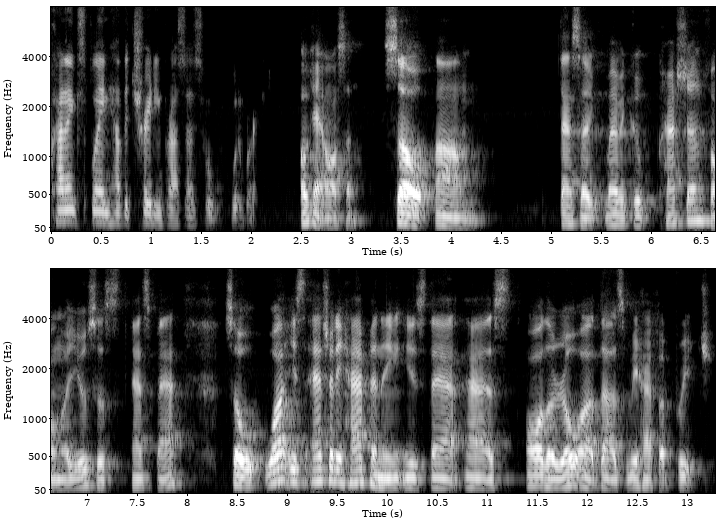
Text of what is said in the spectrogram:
kind of explain how the trading process w- would work. Okay, awesome. So um, that's a very good question from a user's aspect. So what is actually happening is that as all the rollup does, we have a bridge,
